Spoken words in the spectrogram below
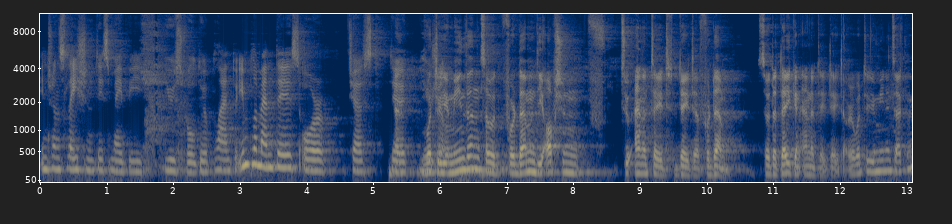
in translation, this may be useful. Do you plan to implement this or just the What do you mean then? So for them, the option to annotate data for them, so that they can annotate data, or what do you mean exactly?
